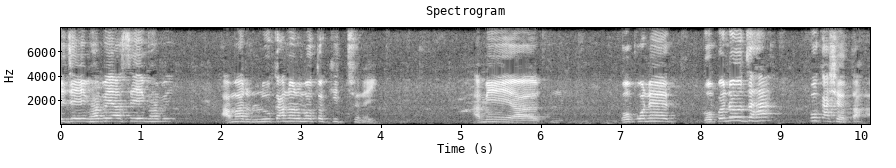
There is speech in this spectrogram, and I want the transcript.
এই যে এইভাবে আছি, এইভাবে। আমার লুকানোর মতো কিচ্ছু নেই। আমি গোপনে, গোপনেও যাহা, প্রকাশেও তাহা।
